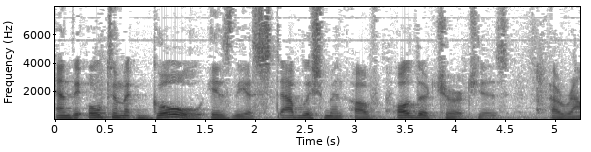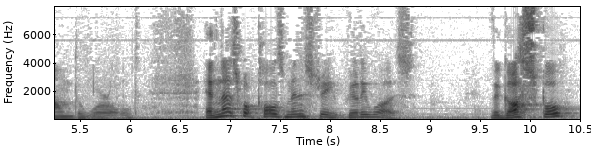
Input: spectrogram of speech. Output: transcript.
and the ultimate goal is the establishment of other churches around the world. And that's what Paul's ministry really was. The gospel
